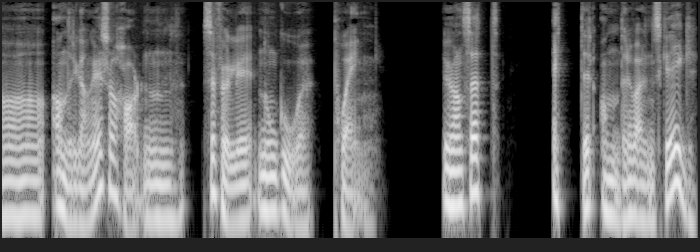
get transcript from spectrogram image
og andre ganger så har den selvfølgelig noen gode poeng. Uansett, etter andre verdenskrig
